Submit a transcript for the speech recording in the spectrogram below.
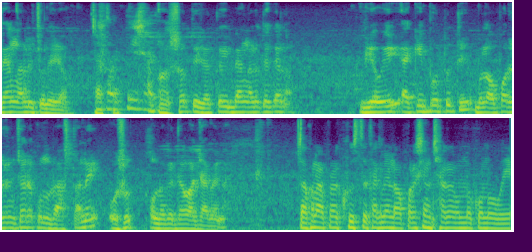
বেঙ্গালু চলে যাও। আচ্ছা। হ্যাঁ, সত্যি সত্যি ওই বেঙ্গালুতে গেলাম গিয়ে ওই একই পদ্ধতি বলে অপারেশন ছাড়া কোনো রাস্তা নেই ওষুধ ওনাকে দেওয়া যাবে না। তখন আপনারা খুঁজতে থাকলেন অপারেশন ছাড়া অন্য কোনো ওয়ে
